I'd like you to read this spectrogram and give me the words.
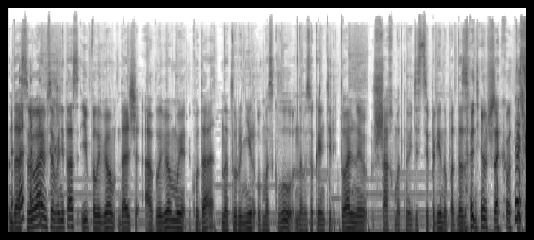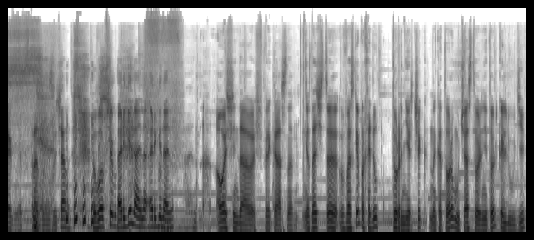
Да, смываемся в унитаз и плывем дальше. А плывем мы куда? На турнир в Москву, на высокоинтеллектуальную шахматную дисциплину под названием шахматы. Как бы это странно не звучало. В общем... Оригинально, оригинально. Очень, да, очень прекрасно. Значит, э, в Москве проходил турнирчик, на котором участвовали не только люди,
